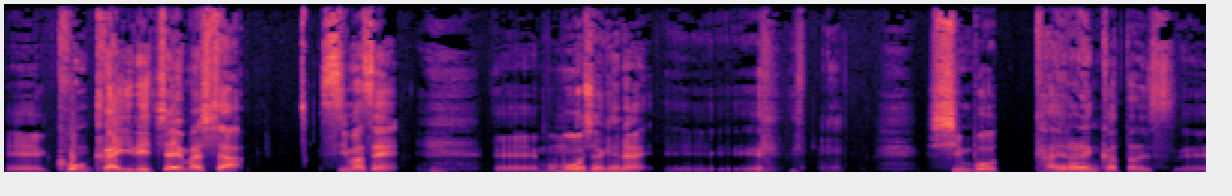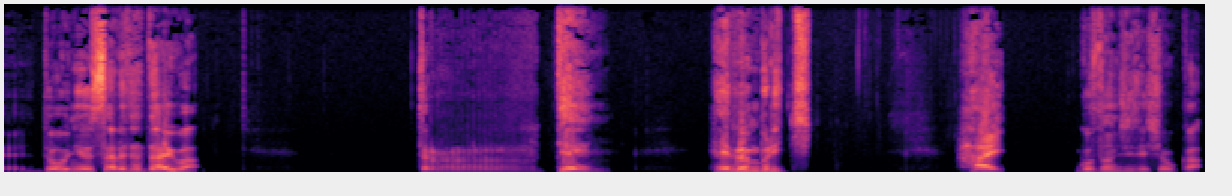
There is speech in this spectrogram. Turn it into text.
えー、今回入れちゃいました。すいません。えー、もう申し訳ない。辛抱耐えられんかったです。え導入された台は、ドルルデンヘブンブリッジはい。ご存知でしょうか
